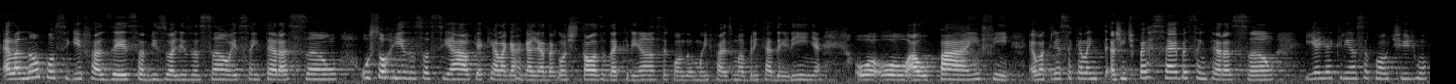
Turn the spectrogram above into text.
ela não conseguir fazer essa visualização, essa interação, o sorriso social, que é aquela gargalhada gostosa da criança quando a mãe faz uma brincadeirinha, ou, ou ao pai, enfim. É uma criança que ela, a gente percebe essa interação, e aí a criança com autismo,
